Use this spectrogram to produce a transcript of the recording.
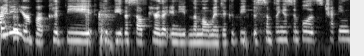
writing your book could be could be the self care that you need in the moment. It could be something as simple as checking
